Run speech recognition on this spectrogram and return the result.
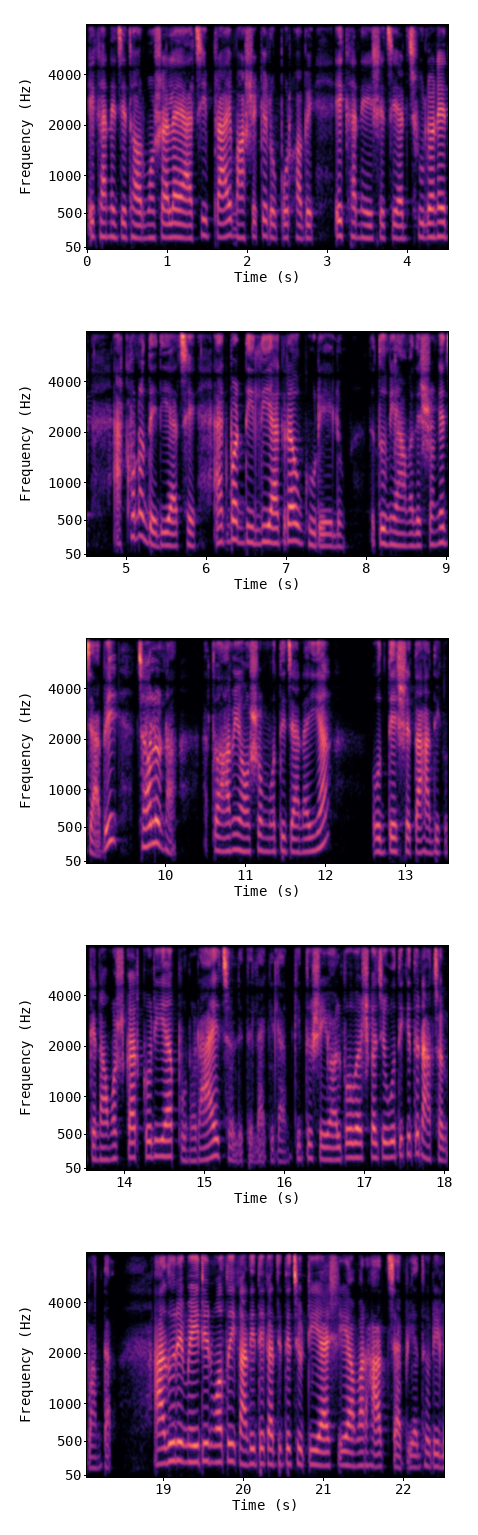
এখানে যে ধর্মশালায় আছি প্রায় মাসেকের ওপর হবে। এখানে এসেছি আর ঝুলনের এখনও দেরি আছে। একবার দিল্লি আগ্রাও ঘুরে এলুম। তো তুমি আমাদের সঙ্গে যাবে? চলো না। তো আমি অসম্মতি জানাইয়া উদ্দেশ্যে তাহাদিগকে নমস্কার করিয়া পুনরায় চলিতে লাগিলাম। কিন্তু সেই অল্প বয়স্কা যুবতী কিন্তু নাচর বান্ধা আদুরে মেয়েটির মতোই কাঁদিতে কাঁদিতে ছুটিয়ে আসিয়া আমার হাত চাপিয়া ধরিল,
